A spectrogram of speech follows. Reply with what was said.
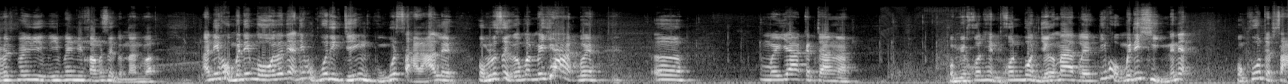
ไม่ไม่มีไม่ไม่มีความรู้สึกแบบนั้นวะอันนี้ผมไม่ได้โม้แล้วเนี่ยที่ผมพูดจริงๆผมพูดสาระเลย ผมรู้สึกว่ามันไม่ยากเว้ยเออทำไมยากกันจังอะ ผมมีคนเห็นคนบ่นเยอะมากเลยที่ผมไม่ได้ขิงนะเนี่ย ผมพูดแบบสา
